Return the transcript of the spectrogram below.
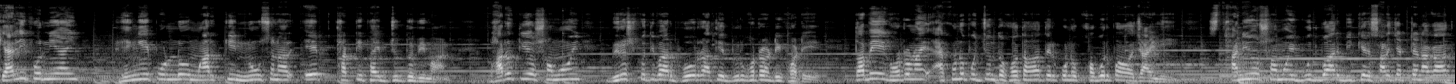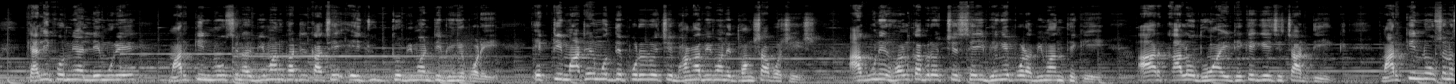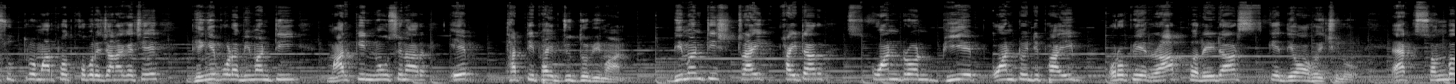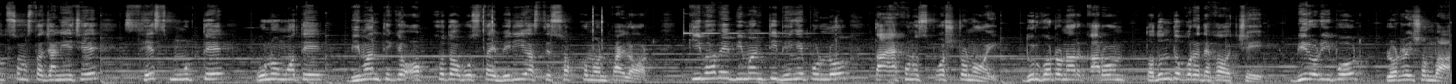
ক্যালিফোর্নিয়ায় ভেঙে পড়ল মার্কিন নৌসেনার এফ থার্টি ফাইভ যুদ্ধ বিমান ভারতীয় সময় বৃহস্পতিবার ভোর রাতে দুর্ঘটনাটি ঘটে। তবে এই ঘটনায় এখনও পর্যন্ত হতাহতের কোনো খবর পাওয়া যায়নি। স্থানীয় সময় বুধবার বিকেল সাড়ে চারটে নাগাদ ক্যালিফোর্নিয়ার লেমুরে মার্কিন নৌসেনার বিমান ঘাঁটির কাছে এই যুদ্ধ বিমানটি ভেঙে পড়ে। একটি মাঠের মধ্যে পড়ে রয়েছে ভাঙা বিমানের ধ্বংসাবশেষ। আগুনের হলকা বেরোচ্ছে সেই ভেঙে পড়া বিমান থেকে। আর কালো ধোঁয়ায় ঢেকে গিয়েছে চারদিক। মার্কিন নৌসেনা সূত্র মারফত খবরে জানা গেছে, ভেঙে পড়া বিমানটি মার্কিন নৌসেনার এফ থার্টি ফাইভ যুদ্ধ বিমান। বিমানটি strike fighter squadron VF one twenty five ওরফে রাফ রেডার্সকে দেওয়া হয়েছিল। এক সংবাদ সংস্থা জানিয়েছে, শেষ মুহূর্তে কোনো মতে বিমান থেকে অক্ষত অবস্থায় বেরিয়ে আসতে সক্ষম হন পাইলট। কীভাবে বিমানটি ভেঙে পড়ল তা এখনও স্পষ্ট নয়। দুর্ঘটনার কারণ তদন্ত করে দেখা হচ্ছে। ব্যুরো রিপোর্ট, লটারি সংবাদ।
